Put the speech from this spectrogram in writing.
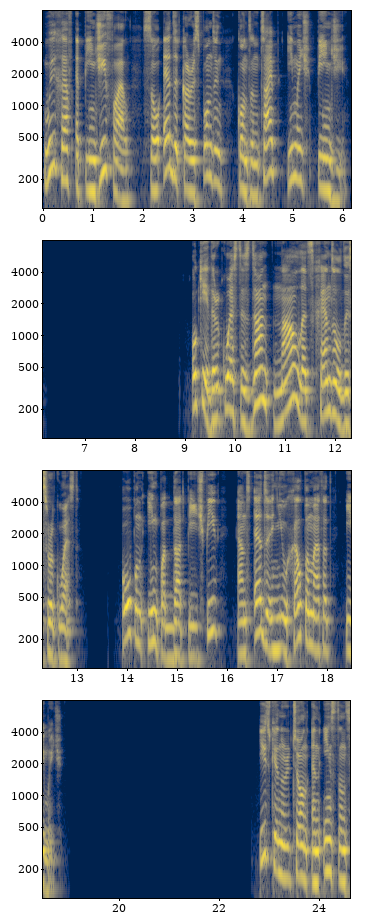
We have a PNG file, so add the corresponding content type image PNG. Okay, the request is done, now let's handle this request. Open input.php and add a new helper method image. It can return an instance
